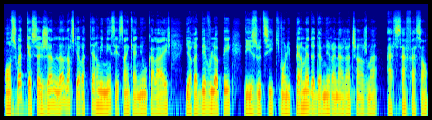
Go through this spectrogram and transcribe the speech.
On souhaite que ce jeune-là, lorsqu'il aura terminé ses cinq années au collège, il aura développé des outils qui vont lui permettre de devenir un agent de changement à sa façon.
